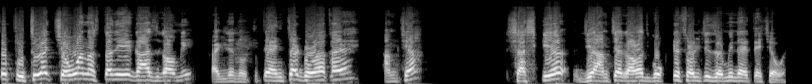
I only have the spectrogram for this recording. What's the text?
तर पृथ्वीराज चव्हाण असताना हे गासगाव मी काढलेलं होतं. त्यांचा डोळा काय आमच्या शासकीय जे आमच्या गावात गोगटेसॉलची जमीन आहे त्याच्यावर.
